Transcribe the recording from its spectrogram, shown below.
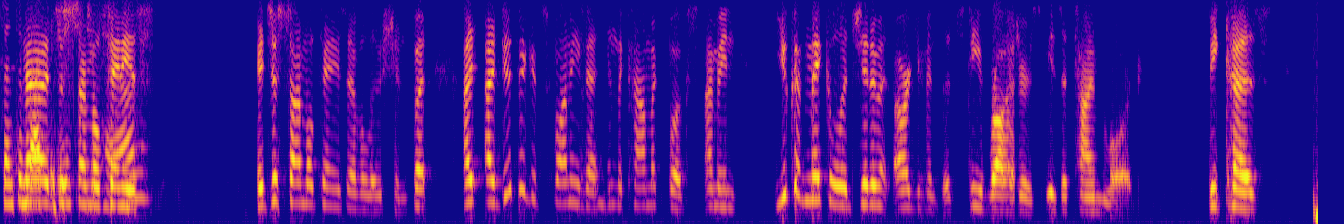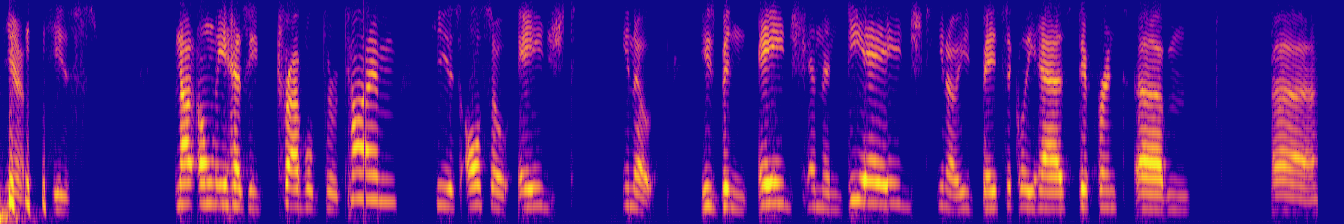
Sent him No, back it's to just simultaneous. Japan? It's just simultaneous evolution. But I, I do think it's funny that in the comic books, I mean, you could make a legitimate argument that Steve Rogers is a Time Lord because you know he's not only has he traveled through time, he is also aged. You know, he's been aged and then de-aged. You know, he basically has different. um uh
